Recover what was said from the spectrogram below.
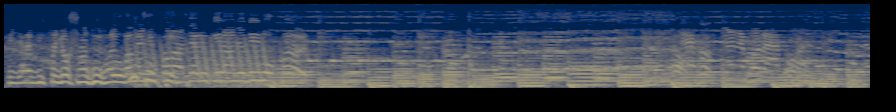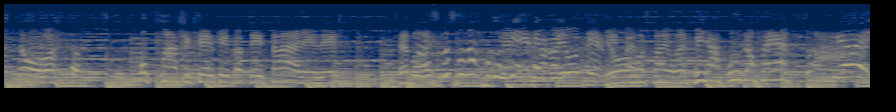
Figyelem, vissza gyorsan az űrhajóval, menjünk tovább, gyerünk irány a dinó Hopp, másik térképet néztem, elnézést. Se baj. Most, most hova fogunk meg a érkezni? jó Jó, térképet. most már jó lesz. Vigyázz, húzd a fejed! Jaj!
